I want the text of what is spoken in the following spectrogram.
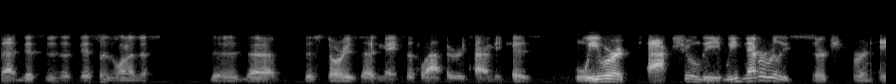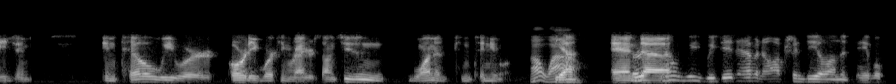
that. This is a, this is one of the the the the stories that makes us laugh every time because we were actually we'd never really searched for an agent until we were already working writers on season one of Continuum. Oh wow. Yeah. And First, uh, no, we we did have an option deal on the table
